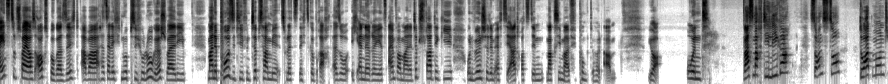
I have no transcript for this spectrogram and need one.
1 zu 2 aus Augsburger Sicht, aber tatsächlich nur psychologisch, weil die meine positiven Tipps haben mir zuletzt nichts gebracht. Also ich ändere jetzt einfach meine Tippstrategie und wünsche dem FCA trotzdem maximal vier Punkte heute Abend. Ja. Und was macht die Liga sonst so? Dortmund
